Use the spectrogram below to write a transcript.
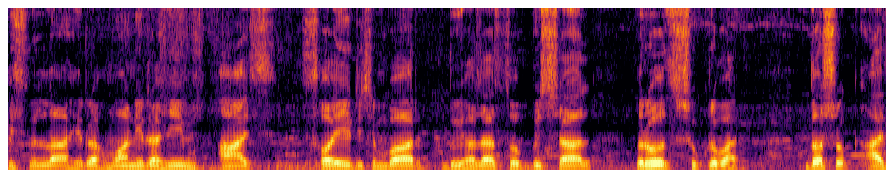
বিসমুল্লাহ রহমান রাহিম আজ ছয়ই ডিসেম্বর দুই হাজার চব্বিশ সাল, রোজ শুক্রবার। দর্শক, আজ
